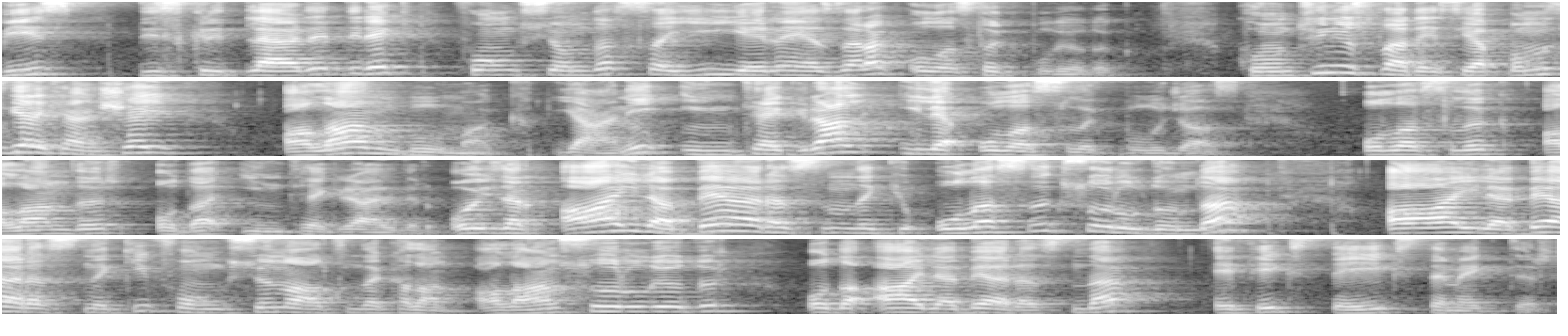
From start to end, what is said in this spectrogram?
Biz diskritlerde direkt fonksiyonda sayıyı yerine yazarak olasılık buluyorduk. Continuous'larda ise yapmamız gereken şey alan bulmak. Yani integral ile olasılık bulacağız. Olasılık alandır, o da integraldir. O yüzden a ile b arasındaki olasılık sorulduğunda a ile b arasındaki fonksiyon altında kalan alan soruluyordur. O da a ile b arasında fx dx demektir.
